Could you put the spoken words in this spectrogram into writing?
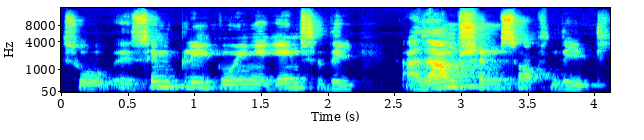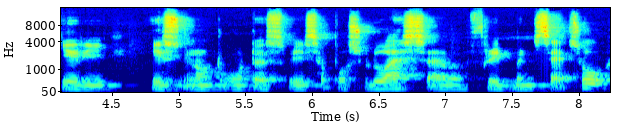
so simply going against the assumptions of the theory is not what is we supposed to do as uh, Friedman said. So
